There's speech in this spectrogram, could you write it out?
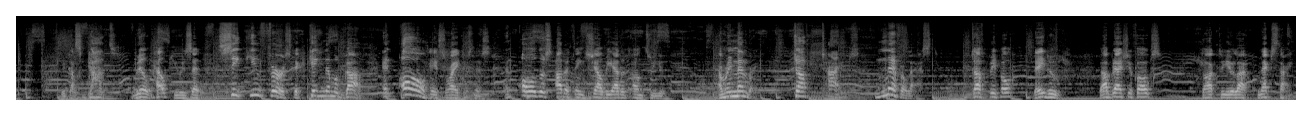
Because God will help you. He said, seek you first the kingdom of God and all his righteousness and all those other things shall be added unto you. And remember, tough times never last. Tough people, they do. God bless you folks. Talk to you next time.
